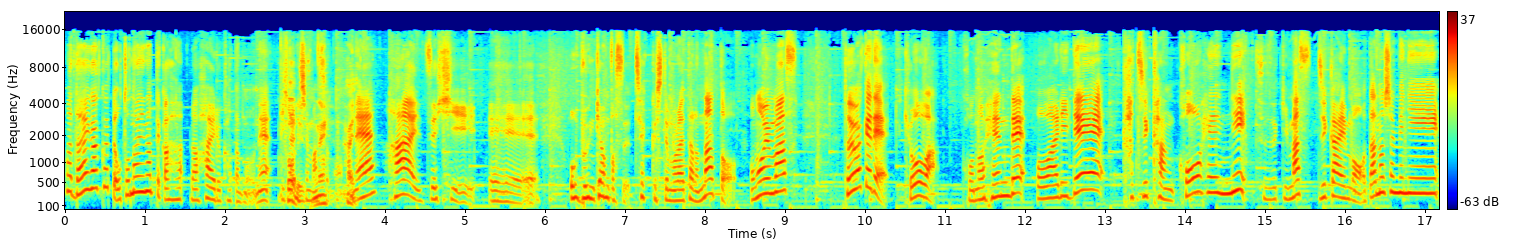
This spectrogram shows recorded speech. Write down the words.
まあ大学って大人になってから入る方もねいたりしますもんね。ねはい、はい、ぜひ、えー、オープンキャンパスチェックしてもらえたらなと思います。というわけで今日はこの辺で終わりで価値観後編に続きます。次回もお楽しみに。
